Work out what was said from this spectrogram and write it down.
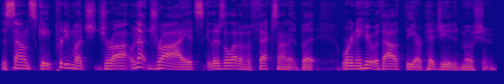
the soundscape pretty much dry. Well, not dry. It's there's a lot of effects on it, but we're going to hear it without the arpeggiated motion.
